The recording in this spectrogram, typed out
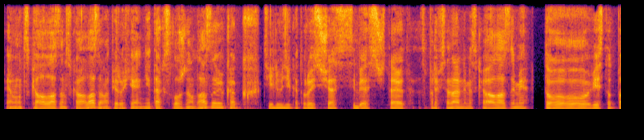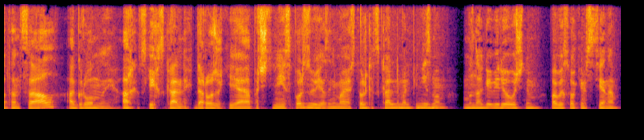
прям вот скалолазом-скалолазом, во-первых, я не так сложно лазаю, как те люди, которые сейчас себя считают профессиональными скалолазами, то весь тот потенциал огромный арховских скальных дорожек я почти не использую, я занимаюсь только скальным альпинизмом, многоверевочным по высоким стенам.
